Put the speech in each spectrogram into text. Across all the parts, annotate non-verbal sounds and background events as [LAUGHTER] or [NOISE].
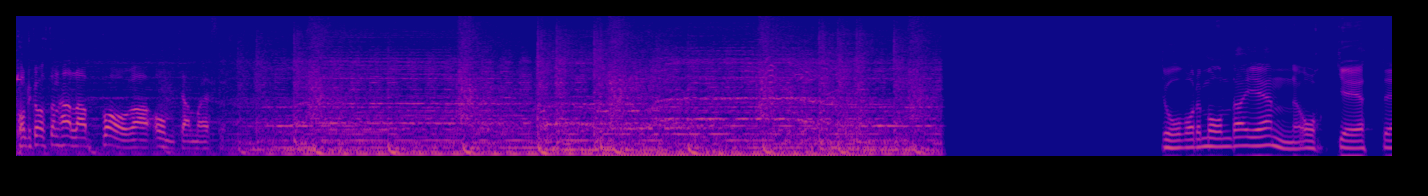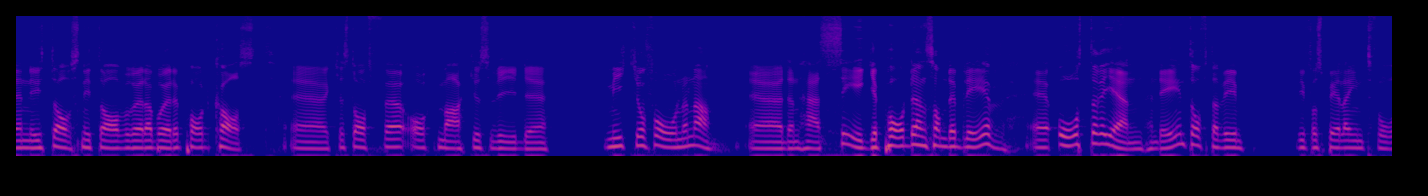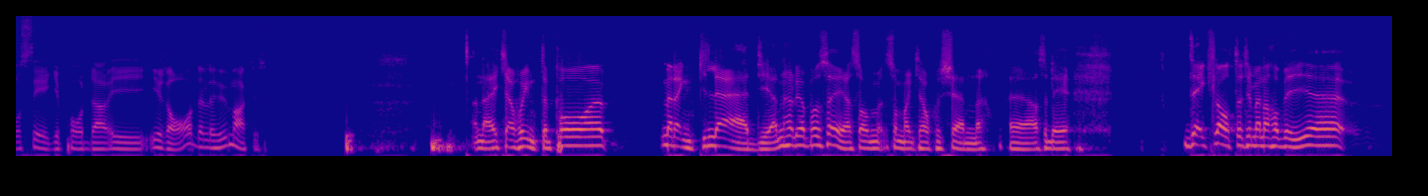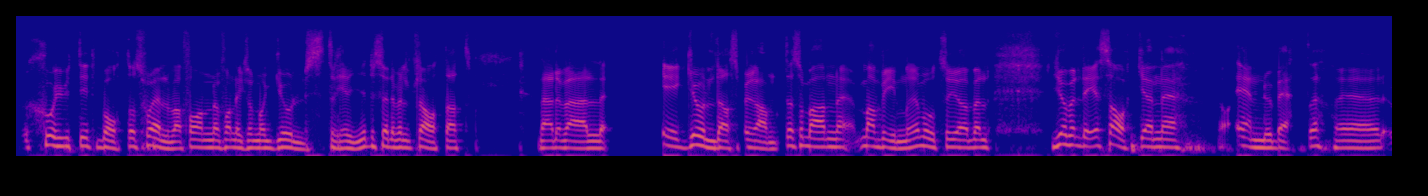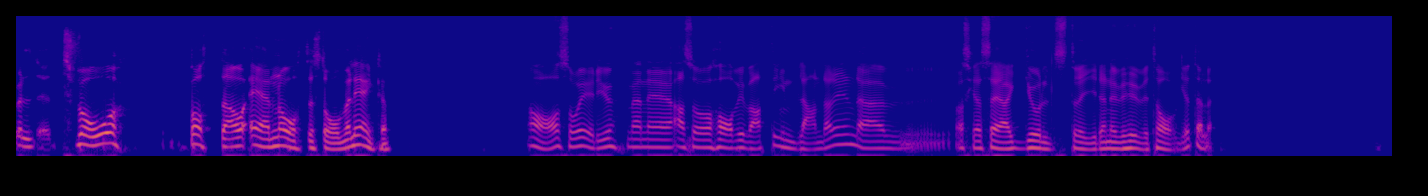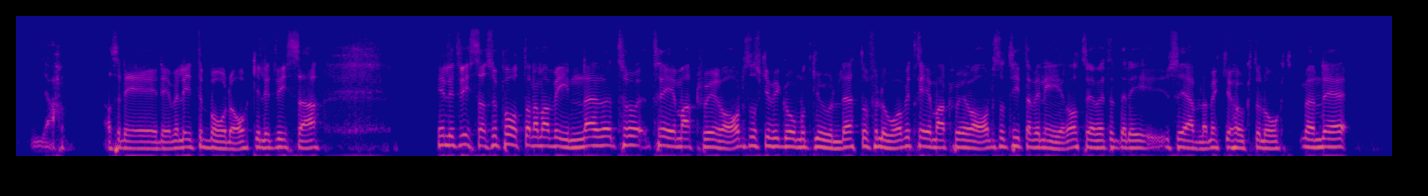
Podcasten handlar bara om Kalmar FF. Då var det måndag igen och ett eh, nytt avsnitt av Röda Bröder Podcast. Eh, Kristoffer och Marcus vid eh, mikrofonerna. Den här segerpodden som det blev. Återigen, det är inte ofta vi, vi får spela in två segerpoddar i, i rad, eller hur Marcus? Nej, kanske inte på med den glädjen höll jag på att säga som, som man kanske känner. Eh, alltså det, det är klart att jag menar har vi eh, skjutit bort oss själva från, från liksom någon guldstrid så är det väl klart att när det väl är guldaspiranter som man, man vinner emot så gör väl, gör väl det saken eh, ja, ännu bättre. Eh, väl två borta och en återstår väl egentligen. Ja, så är det ju. Men eh, alltså har vi varit inblandade i den där, vad ska jag säga, guldstriden överhuvudtaget eller? Ja, alltså det, är- det är väl lite både och. Enligt vissa, enligt vissa supportrar när man vinner tr- tre matcher i rad så ska vi gå mot guldet och förlorar vi tre matcher i rad så tittar vi neråt. Så jag vet inte, det är så jävla mycket högt och lågt. Men det,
